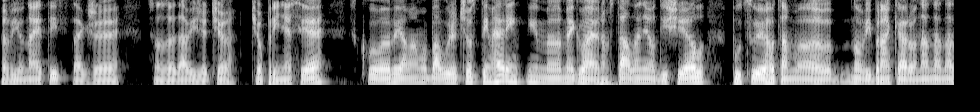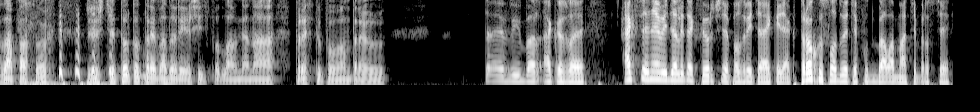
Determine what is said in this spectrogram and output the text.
v United, takže som zvedavý, že čo, čo prinesie. Skôr ja mám obavu, že čo s tým Harrym Maguireom stále neodišiel, pucuje ho tam uh, nový brankár na, na, na zápasoch, že ešte toto treba doriešiť podľa mňa na prestupovom trhu. To je výbor, akože ak ste nevideli, tak si určite pozrite, aj keď ak trochu sledujete futbal a máte proste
